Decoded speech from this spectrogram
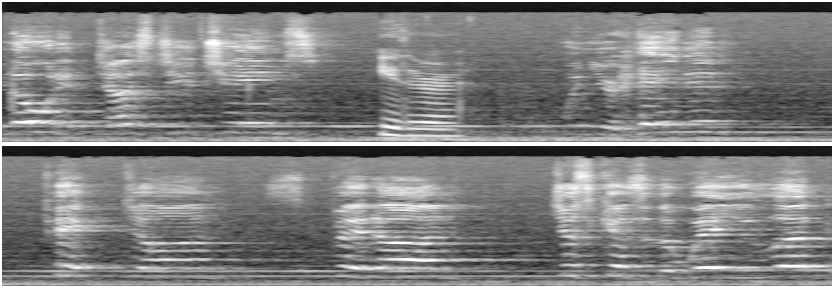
you know what it does to you, James? either When you're hated, picked on, spit on, just because of the way you look,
